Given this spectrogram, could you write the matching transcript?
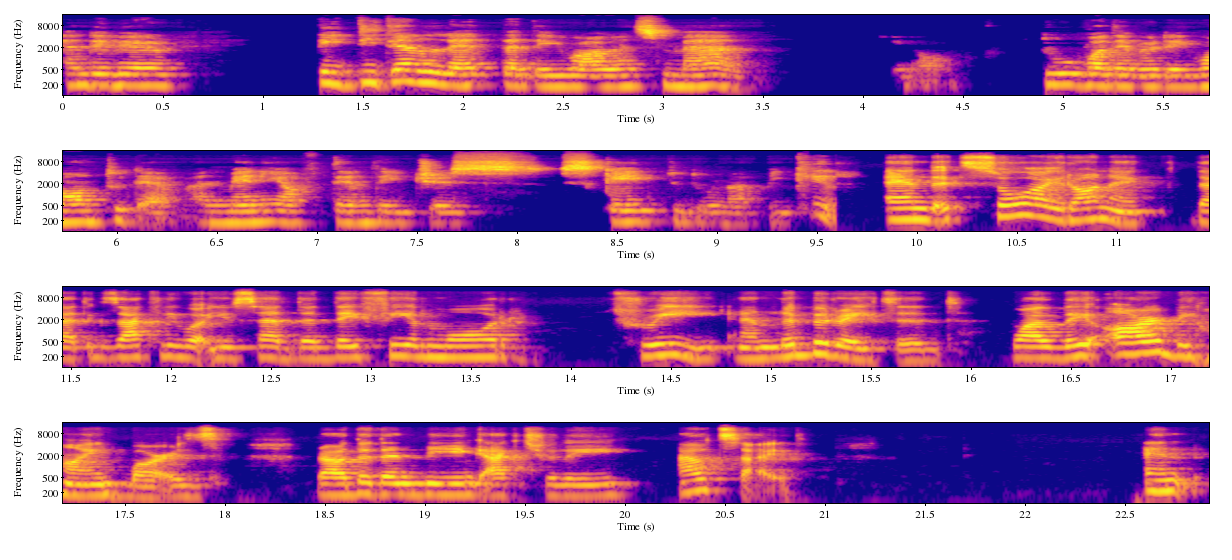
and they were they didn't let that they violence men you know do whatever they want to them. And many of them they just escape to do not be killed. And it's so ironic that exactly what you said, that they feel more free and liberated while they are behind bars rather than being actually outside. And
